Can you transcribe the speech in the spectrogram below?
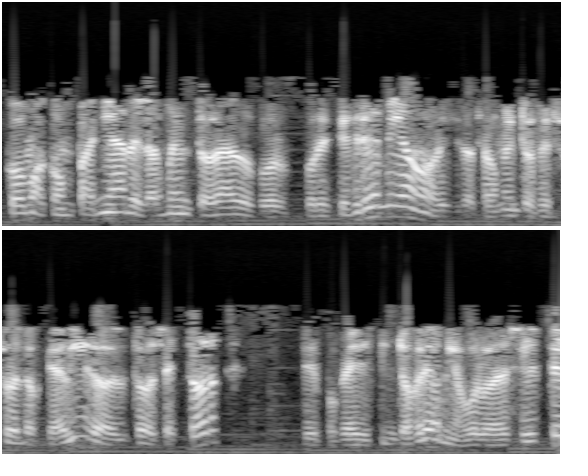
cómo acompañar el aumento dado por, por este gremio y los aumentos de sueldos que ha habido en todo el sector, eh, porque hay distintos gremios, vuelvo a decirte,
